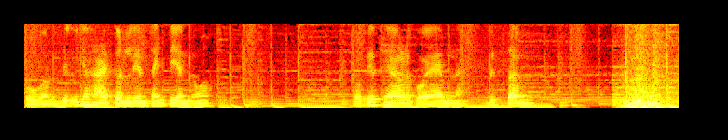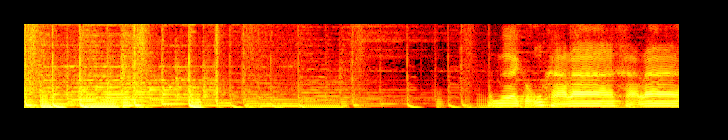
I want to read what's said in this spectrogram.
cố gắng giữ cho hai tuần liền sánh tiền, đúng không? Câu tiếp theo là của em này, đức tâm một người cũng khá là khá là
